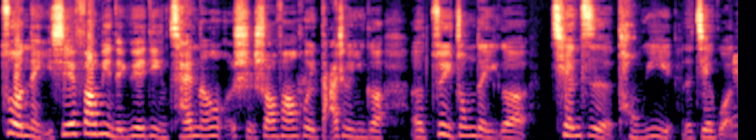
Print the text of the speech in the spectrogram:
做哪些方面的约定，才能使双方会达成一个呃最终的一个。签字同意的结果呢？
